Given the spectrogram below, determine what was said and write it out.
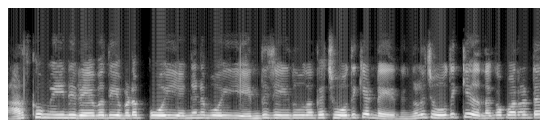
ആർക്കും ഇനി രേവതി എവിടെ പോയി? എങ്ങനെ പോയി? എന്ത് ചെയ്തു എന്നൊക്കെ ചോദിക്കണ്ടേ? നിങ്ങൾ ചോദിക്കുക എന്നൊക്കെ പറഞ്ഞിട്ട്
